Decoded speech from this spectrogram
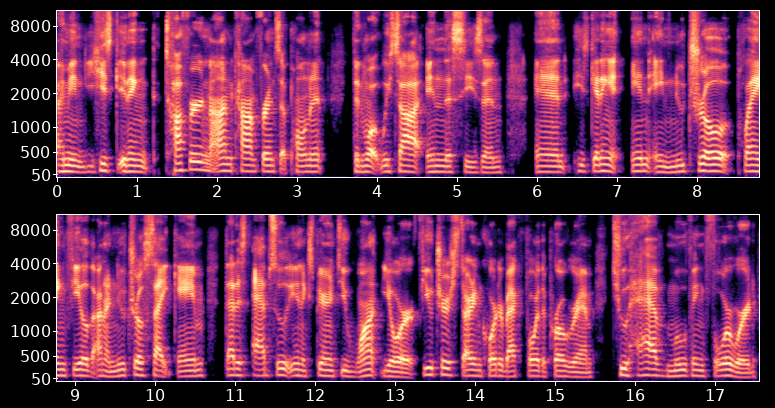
I mean, he's getting tougher non-conference opponent than what we saw in this season and he's getting it in a neutral playing field on a neutral site game. That is absolutely an experience you want your future starting quarterback for the program to have moving forward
